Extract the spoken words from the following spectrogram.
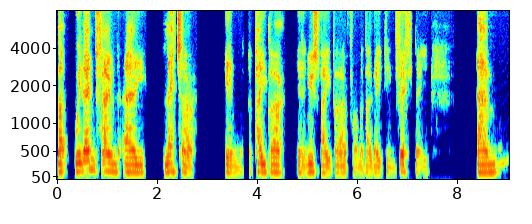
But we then found a letter in a paper, in a newspaper from about 1850, um,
